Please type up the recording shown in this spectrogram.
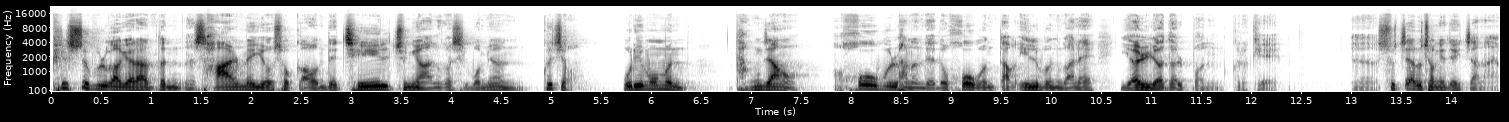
필수 불가결한 삶의 요소 가운데 제일 중요한 것을 보면 그죠? 우리 몸은 당장 호흡을 하는데도 호흡은 딱 1분간에 18번 그렇게 어, 숫자로 정해져 있잖아요.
